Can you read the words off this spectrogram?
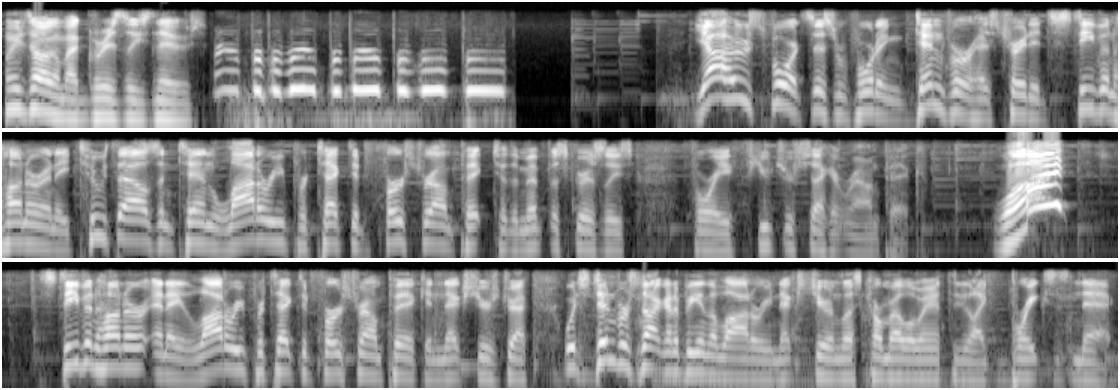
What are you talking about, Grizzlies news? Yahoo Sports is reporting Denver has traded Steven Hunter and a 2010 lottery-protected first-round pick to the Memphis Grizzlies for a future second-round pick. What? Steven Hunter and a lottery-protected first-round pick in next year's draft, which Denver's not going to be in the lottery next year unless Carmelo Anthony, like, breaks his neck.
